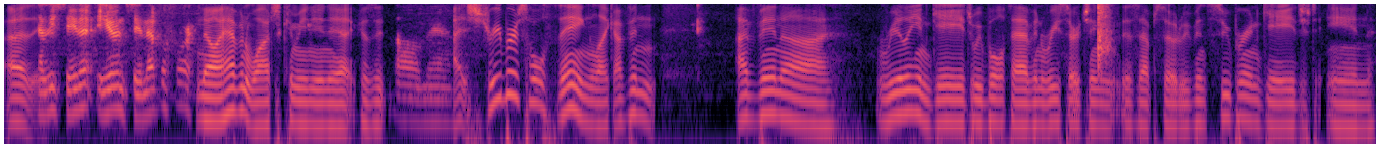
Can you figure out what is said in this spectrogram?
Uh, Have you seen it? You haven't seen that before? no, I haven't watched Communion yet because it Oh man. I, Strieber's whole thing, like I've been, I've been uh, really engaged. We both have in researching this episode. We've been super engaged in,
